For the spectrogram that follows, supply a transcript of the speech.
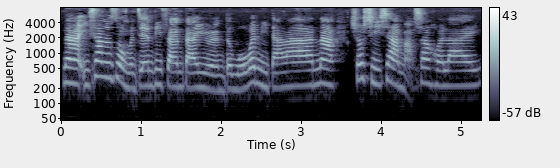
那以上就是我们今天第三单元的我问你答啦。那休息一下，马上回来。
